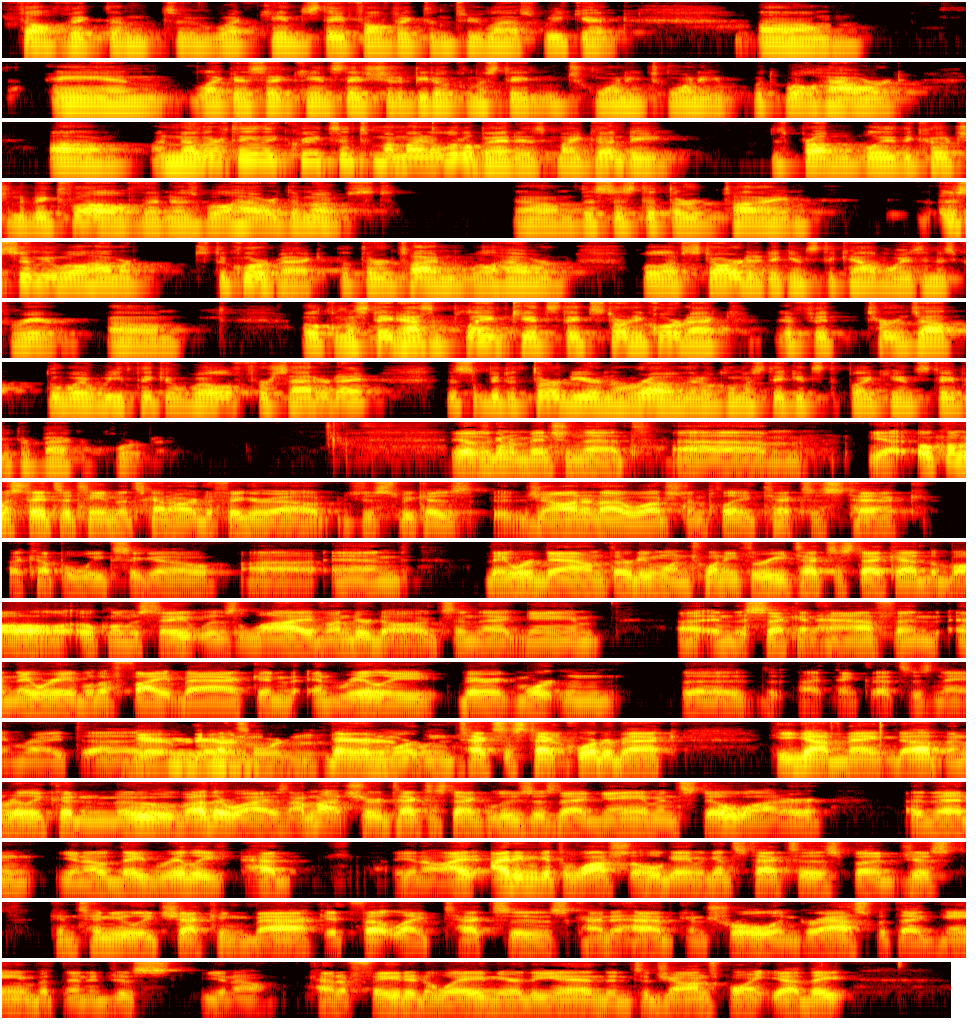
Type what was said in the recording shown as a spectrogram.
fell victim to what Kansas State fell victim to last weekend. Um, and like I said, Kansas State should have beat Oklahoma State in 2020 with Will Howard. Um, another thing that creeps into my mind a little bit is Mike Gundy is probably the coach in the Big 12 that knows Will Howard the most. Um, this is the third time, assuming Will Howard's the quarterback, the third time Will Howard will have started against the Cowboys in his career. Um, Oklahoma State hasn't played Kansas State starting quarterback. If it turns out the way we think it will for Saturday, this will be the third year in a row that Oklahoma State gets to play Kansas State with their backup quarterback. Yeah, I was going to mention that. Um, yeah, Oklahoma State's a team that's kind of hard to figure out just because John and I watched them play Texas Tech a couple weeks ago, uh, and they were down 31 23. Texas Tech had the ball. Oklahoma State was live underdogs in that game. Uh, in the second half, and and they were able to fight back, and and really Behren Morton I think that's his name, right? Uh, Behren Morton. Behren Morton, Texas Tech yeah. quarterback. He got banged up and really couldn't move. Otherwise, I'm not sure Texas Tech loses that game in Stillwater. And then you know they really had, you know, I I didn't get to watch the whole game against Texas, but just continually checking back, it felt like Texas kind of had control and grasp at that game, but then it just you know kind of faded away near the end. And to John's point, yeah, they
